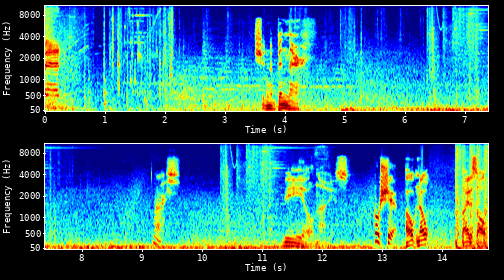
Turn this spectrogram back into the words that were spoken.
Bad. Shouldn't have been there. Nice. Real nice. Oh shit. Oh, nope. Light assault.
